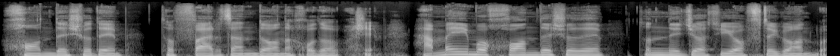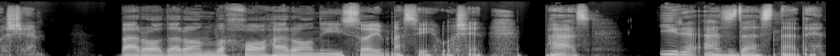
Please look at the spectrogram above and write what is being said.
خوانده شدیم تا فرزندان خدا باشیم. همه ما خوانده شدیم تا نجات یافتگان باشیم. برادران و خواهران عیسی مسیح باشین. پس ایره از دست ندن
